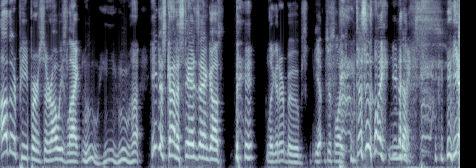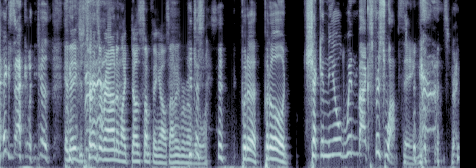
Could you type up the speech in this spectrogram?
other peepers are always like, ooh, he, hoo, ha. He just kind of stands there and goes, look at her boobs. Yep, just like doesn't like, you know, nice. yeah, exactly. Because And then he just turns around and like does something else. I don't even remember just- what it was. put a put a old check in the old win box for Swamp Thing. That's right.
